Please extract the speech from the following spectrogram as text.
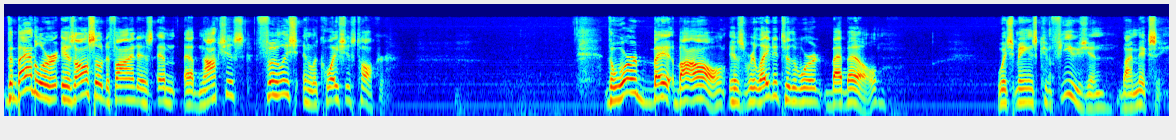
The babbler is also defined as an obnoxious, foolish, and loquacious talker. The word Baal is related to the word Babel, which means confusion by mixing.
